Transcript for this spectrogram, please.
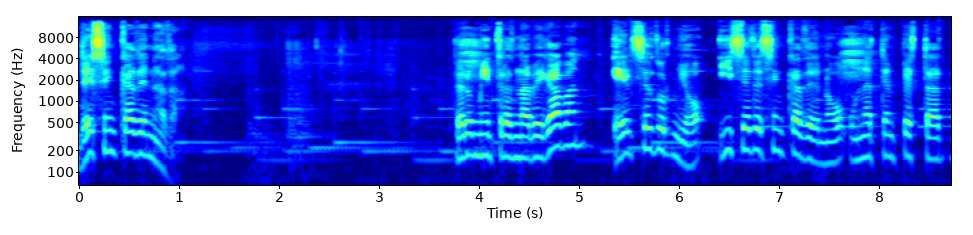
Desencadenada. Pero mientras navegaban, él se durmió y se desencadenó una tempestad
